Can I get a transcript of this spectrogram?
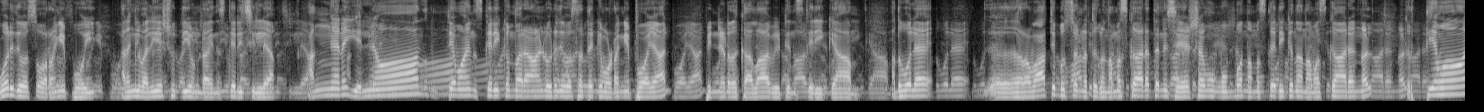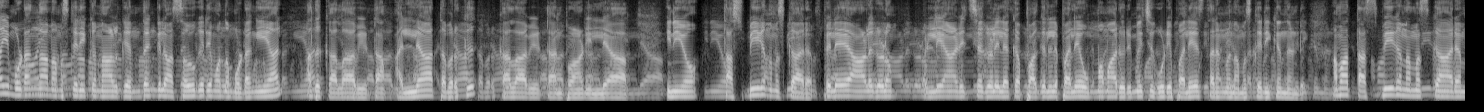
ഒരു ദിവസം ഉറങ്ങിപ്പോയി. അല്ലെങ്കിൽ വലിയ ശുദ്ധി ഉണ്ടായി നിസ്കരിച്ചില്ല. അങ്ങനെ എല്ലാ കൃത്യമായി നിസ്കരിക്കുന്ന ഒരാൾ ഒരു ദിവസത്തേക്ക് മുടങ്ങിപ്പോയാൽ പിന്നീട് കലാ വീട്ടിൽ നിസ്കരിക്കാം അതുപോലെ റവാത്തി പുസ്തകത്തുകൾ നമസ്കാരത്തിന് ശേഷവും മുമ്പ് നമസ്കരിക്കുന്ന നമസ്കാരങ്ങൾ കൃത്യമായി മുടങ്ങാൻ നമസ്കരിക്കുന്ന ആൾക്ക് എന്തെങ്കിലും അസൗകര്യം വന്ന് മുടങ്ങിയാൽ അത് കലാ വീട്ടാം അല്ലാത്തവർക്ക് കലാ വീട്ടാൻ പാടില്ല. ഇനിയോ തസ്ബീഹ് നമസ്കാരം. പല ആളുകളും വെള്ളിയാഴ്ചകളിലൊക്കെ പകലിൽ പല ഉമ്മമാർ ഒരുമിച്ച് കൂടി പല സ്ഥലങ്ങൾ നമസ്കരിക്കുന്നുണ്ട്. അപ്പൊ ആ തസ്ബീഹ് നമസ്കാരം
